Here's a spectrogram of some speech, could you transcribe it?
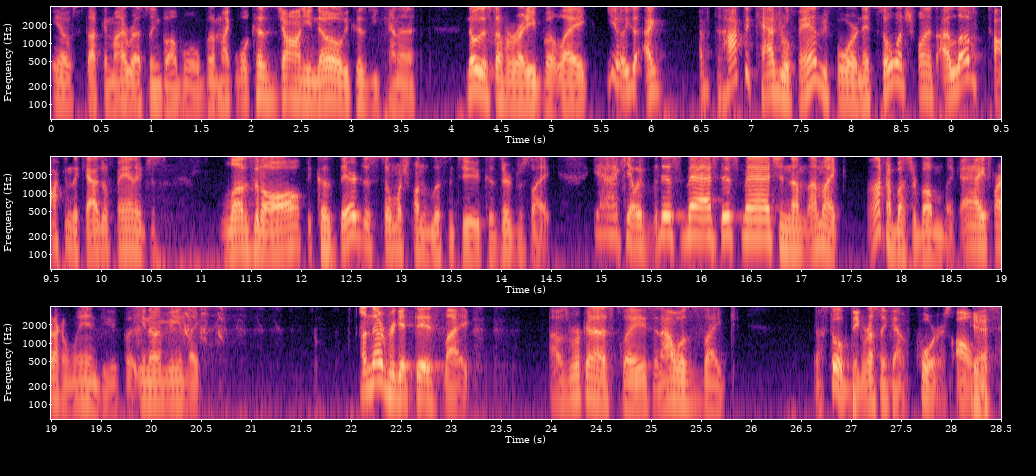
you know stuck in my wrestling bubble, but I'm like, well, because John, you know, because you kind of know this stuff already. But like, you know, I I've talked to casual fans before, and it's so much fun. I love talking to casual fan who just loves it all because they're just so much fun to listen to because they're just like, yeah, I can't wait for this match, this match, and I'm, I'm like, I'm not gonna bust their bubble. Like, ah, he's probably not gonna win, dude. But you know what I mean? Like, I'll never forget this. Like, I was working at his place, and I was like, you know, still a big wrestling fan, of course, always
